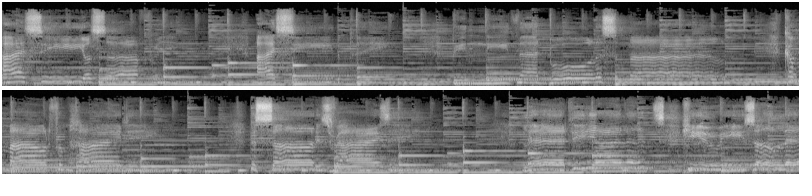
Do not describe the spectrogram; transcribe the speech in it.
I see your suffering. I see the pain beneath that bull a smile. Come out from hiding, the sun is rising. Let the islands hear reason.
